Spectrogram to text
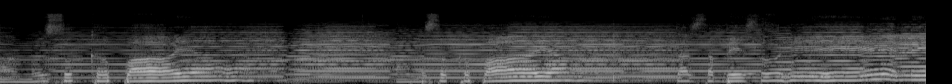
ਹਮ ਸੁਖ ਪਾਇਆ ਹਮ ਸੁਖ ਪਾਇਆ ਤਾ ਸਭੇ ਸੁਹੇਲੇ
